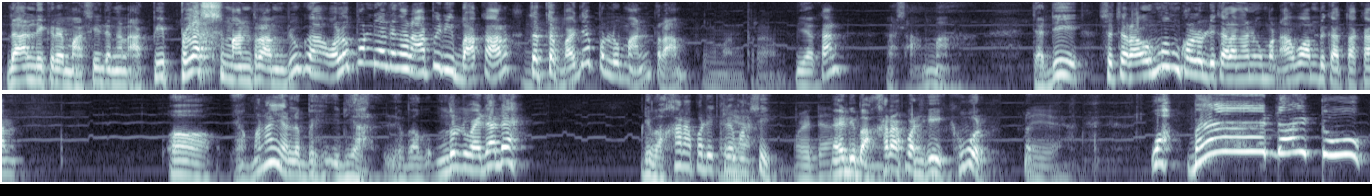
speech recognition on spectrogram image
dan dikremasi dengan api plus mantram juga. Walaupun dia dengan api dibakar, tetap aja perlu mantram Full mantra. ya kan? Nah, sama. Jadi secara umum kalau di kalangan umat awam dikatakan, oh yang mana ya lebih ideal, lebih bagus. Menurut Weda deh, dibakar apa dikremasi? Iya, Weda. Eh dibakar apa dikubur? Iya. Wah beda itu.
